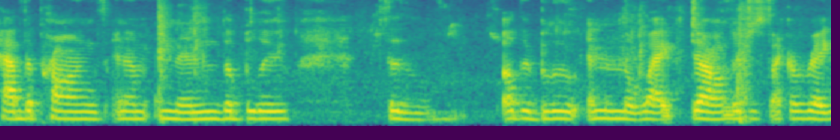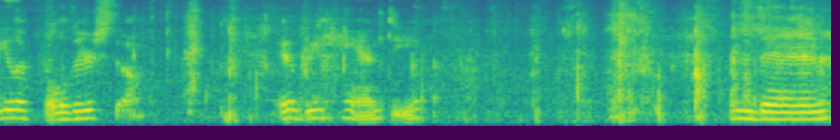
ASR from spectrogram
have the prongs in them, and then the blue, the other blue, and then the white down. They're just like a regular folder, so it'll be handy. And then,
